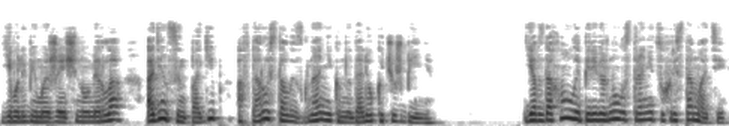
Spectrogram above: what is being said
Его любимая женщина умерла, один сын погиб, а второй стал изгнанником на далекой чужбине. Я вздохнула и перевернула страницу хрестоматии.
